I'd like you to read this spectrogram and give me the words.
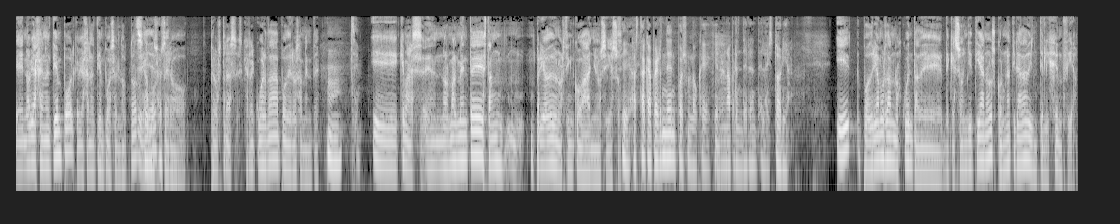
Eh, no viaja en el tiempo, el que viaja en el tiempo es el doctor, Sí, digamos, pero, pero ostras, es que recuerda poderosamente. Mm, sí. ¿Y qué más? Eh, normalmente están un, un periodo de unos cinco años y eso. Sí, hasta que aprenden pues lo que quieren aprender de la historia. Y podríamos darnos cuenta de, de que son yitianos con una tirada de inteligencia.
